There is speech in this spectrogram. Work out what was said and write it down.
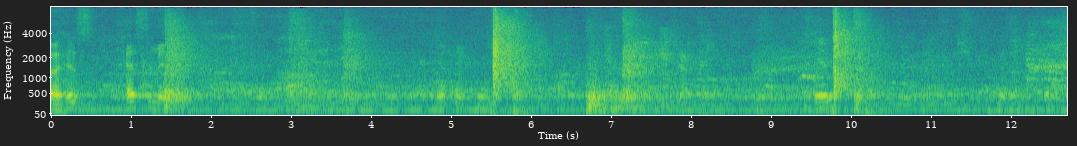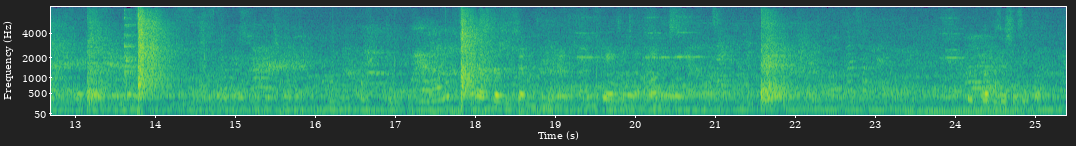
So his estimate, um, 4.4. In. He'll still do 17. That's fancy tough August. What position is he playing?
